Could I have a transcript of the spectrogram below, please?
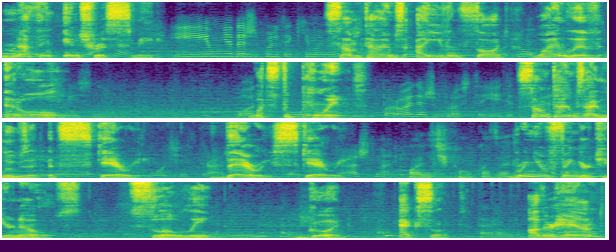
Nothing interests me. Sometimes I even thought, why live at all? What's the point? Sometimes I lose it. It's scary. Very scary. Bring your finger to your nose. Slowly. Good. Excellent. Other hand.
